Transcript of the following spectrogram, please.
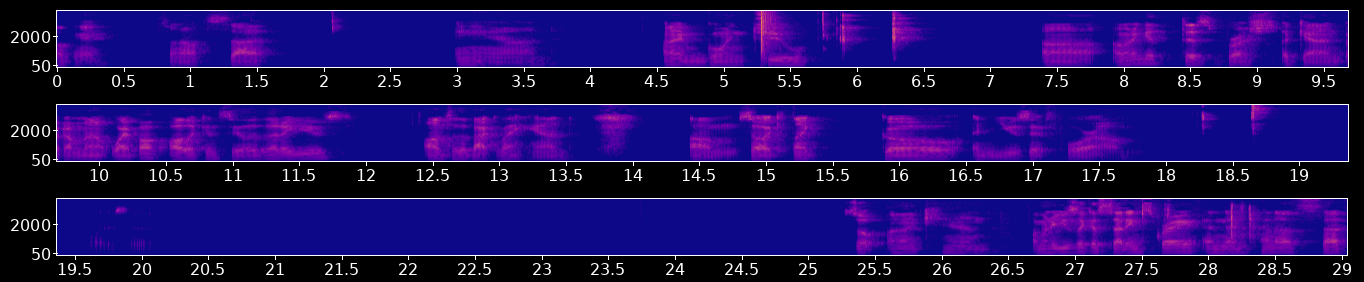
Okay, so now it's set, and I'm going to. Uh, I'm gonna get this brush again, but I'm gonna wipe off all the concealer that I used onto the back of my hand, um, so I can like go and use it for um, what is it? So I can. I'm gonna use like a setting spray and then kind of set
